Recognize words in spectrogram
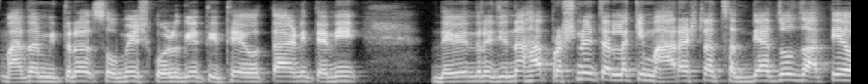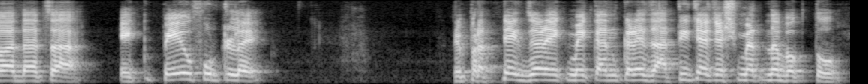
माझा मित्र सोमेश कोळगे तिथे होता आणि त्यांनी देवेंद्रजींना हा प्रश्न विचारला की महाराष्ट्रात सध्या जो जातीयवादाचा एक पेव फुटलंय. प्रत्येक जण एकमेकांकडे जातीच्या चष्म्यातनं बघतो.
